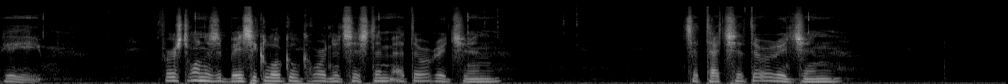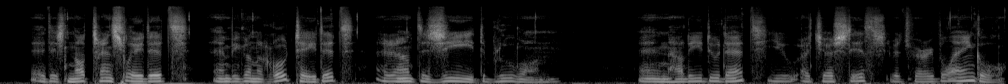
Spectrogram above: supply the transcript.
Okay, first one is a basic local coordinate system at the origin. It's attached at the origin. It is not translated and we're going to rotate it around the Z, the blue one. And how do you do that? You adjust this with variable angle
